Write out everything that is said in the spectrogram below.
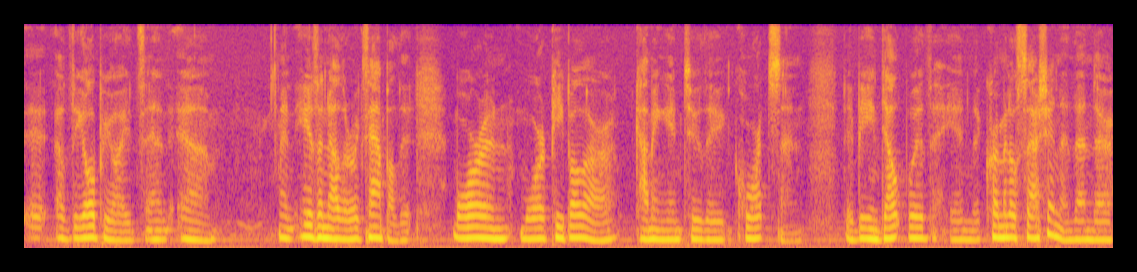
uh, of the opioids, and um, and here's another example that more and more people are coming into the courts and they're being dealt with in the criminal session, and then their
